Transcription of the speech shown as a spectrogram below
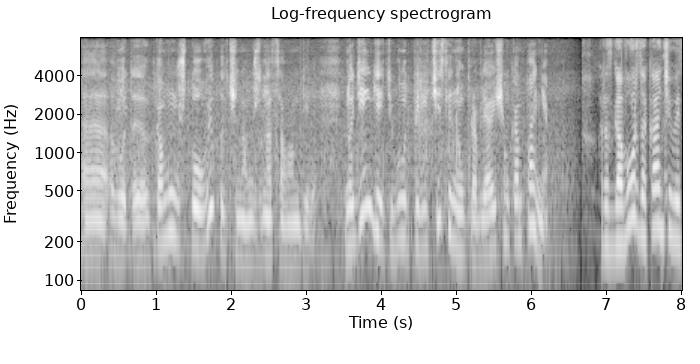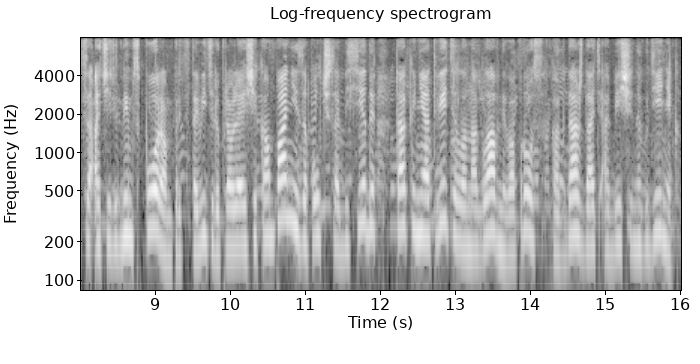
Э, вот, э, кому что выплачено уже на самом деле. Но деньги эти будут перечислены управляющим компаниям. Разговор заканчивается очередным спором. Представитель управляющей компании за полчаса беседы так и не ответила на главный вопрос – когда ждать обещанных денег.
